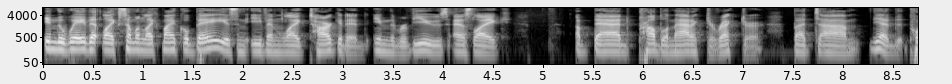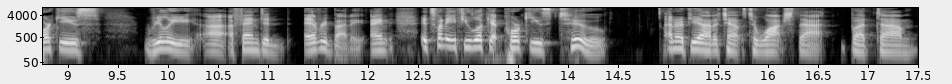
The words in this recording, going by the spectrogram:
in the way that like someone like Michael Bay isn't even like targeted in the reviews as like a bad problematic director. But um, yeah, the- Porky's really uh, offended everybody. And it's funny if you look at Porky's 2, I don't know if you had a chance to watch that, but um,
